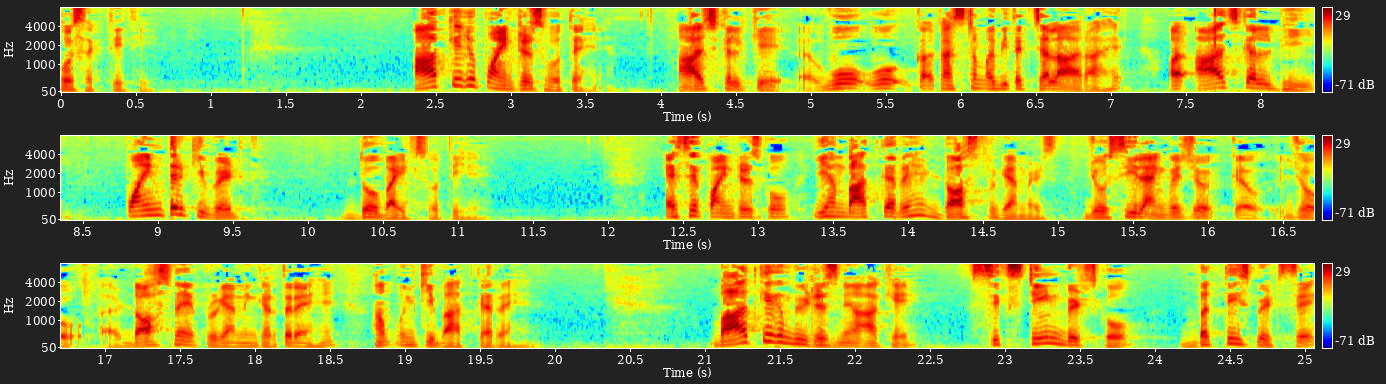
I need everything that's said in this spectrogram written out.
ہو سکتی تھی۔ آپ کے جو پوائنٹرز ہوتے ہیں، آج کل کے، وہ وہ کسٹم ابھی تک چلا آ رہا ہے اور آج کل بھی پوائنٹر کی ویڈ دو بائٹس ہوتی ہے۔ ایسے پوائنٹرز کو یہ ہم بات کر رہے ہیں ڈاس پروگرامرز جو سی لینگویج جو ڈاس میں پروگرامنگ کرتے رہے ہیں ہم ان کی بات کر رہے ہیں۔ بعد کے کمپیوٹرز نے آ کے سکسٹین بٹس کو بتیس بٹ سے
